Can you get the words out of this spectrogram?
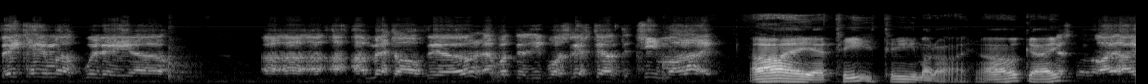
They came up with a, uh, a, a, a, matter of their own, but it was left down to Team Marae. Ah, yeah, Te Tii Marae. Ah, okay. Yes, I, I,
